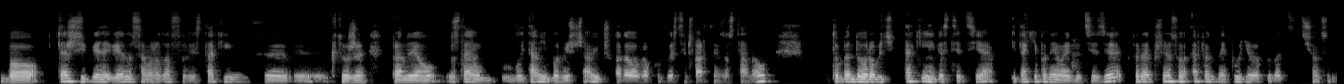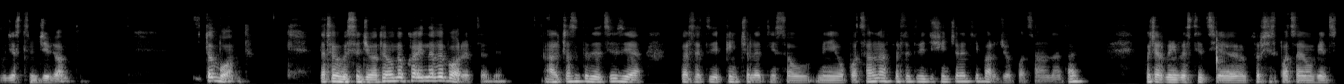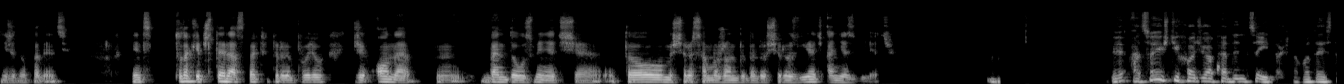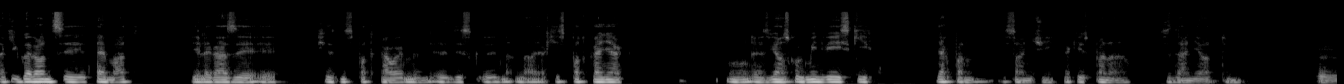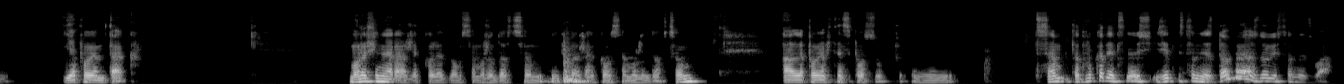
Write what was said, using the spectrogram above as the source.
Bo też wie- wielu samorządowców jest takich, y, y, którzy planują, zostają wójtami, burmistrzami, przykładowo w roku 2024 zostaną, to będą robić takie inwestycje i takie podejmować decyzje, które przyniosą efekt najpóźniej w roku 2029. I to błąd. Dlaczego 29? Będą kolejne wybory wtedy. Ale czasem te decyzje w perspektywie pięcioletniej są mniej opłacalne, a w perspektywie dziesięcioletniej bardziej opłacalne, tak? Chociażby inwestycje, które się spłacają więcej niż jedną kadencję. Więc to takie cztery aspekty, które bym powiedział, że one mm, będą zmieniać się, to myślę, że samorządy będą się rozwijać, a nie zwijać. A co jeśli chodzi o kadencyjność? No bo to jest taki gorący temat. Wiele razy y, się z nim spotkałem y, y, na, jakichś spotkaniach mm, Związków Gmin Wiejskich. Jak pan sądzi? Jakie jest pana zdanie o tym? Ja powiem tak. Może się narażę kolegom samorządowcom i koleżankom samorządowcom, ale powiem w ten sposób. Mm, Sam, ta dwukadencyjność z jednej strony jest dobra, a z drugiej strony zła.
